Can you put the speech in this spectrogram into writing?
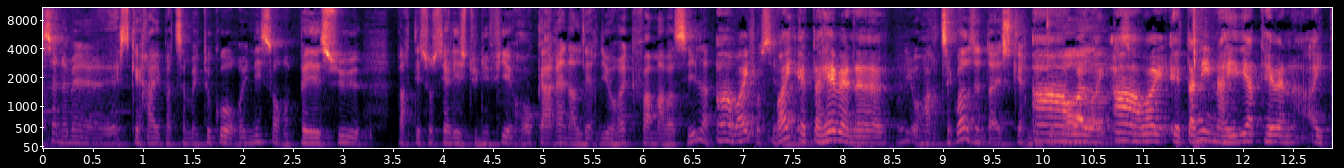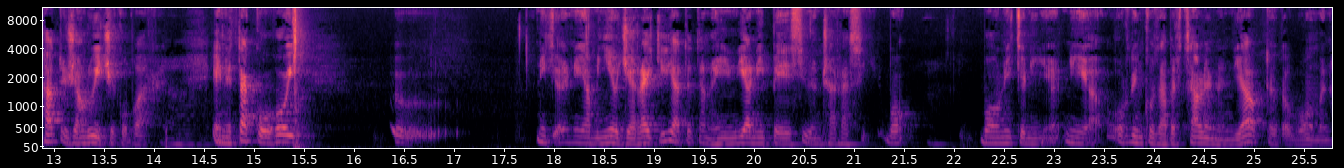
Bazen hemen eskerra aipatzen baituko hori niz, hor PSU, Parti Sozialist Unifie, rokaren alderdi horrek, fama bazil. Ah, bai, Sozial- bai, eta heben, eh, Hori, hor hartzeko da zen, eta esker ah, mutura- bai, bai, ah, bai, eta ni nahi diat heben aipatu Jean-Louis Txekopar. Enetako hoi, uh, nik ni aminio jerraiki diat, eta nahi india ni PSU entxarrazi. Bo, bo nik ni, ni ordinko da bertzalenen diat, eta bo, men,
